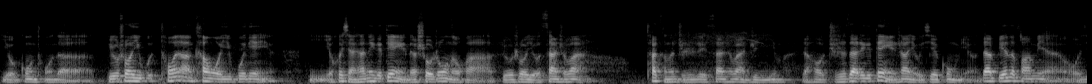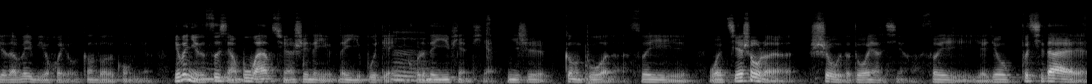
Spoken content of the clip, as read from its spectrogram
有共同的，比如说一部同样看过一部电影，你会想象那个电影的受众的话，比如说有三十万，他可能只是这三十万之一嘛，然后只是在这个电影上有一些共鸣，但别的方面，我觉得未必会有更多的共鸣，因为你的思想不完全是那一那一部电影嗯或者那一片天，你是更多的，所以我接受了事物的多样性，所以也就不期待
